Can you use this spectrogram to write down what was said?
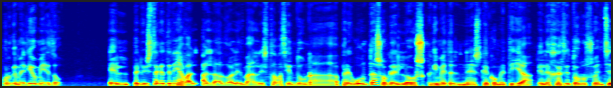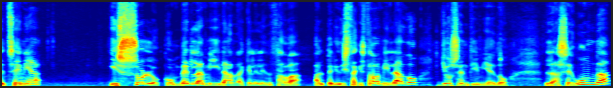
porque me dio miedo el periodista que tenía al lado alemán le estaba haciendo una pregunta sobre los crímenes que cometía el ejército ruso en Chechenia y solo con ver la mirada que le lanzaba al periodista que estaba a mi lado, yo sentí miedo. La segunda,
